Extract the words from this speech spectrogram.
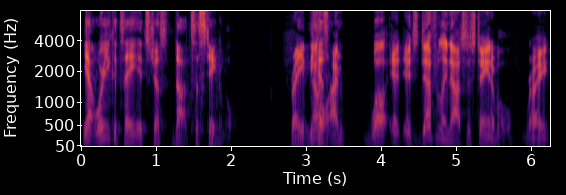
Yeah, or you could say it's just not sustainable, right? Because no, I'm well. It, it's definitely not sustainable, right?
